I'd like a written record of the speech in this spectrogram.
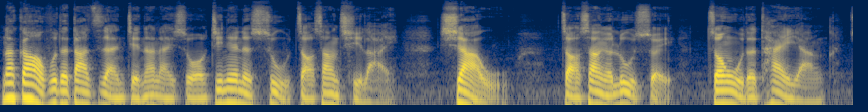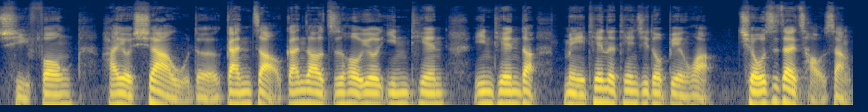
那高尔夫的大自然，简单来说，今天的树早上起来，下午。早上有露水，中午的太阳起风，还有下午的干燥，干燥之后又阴天，阴天到每天的天气都变化。球是在草上，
